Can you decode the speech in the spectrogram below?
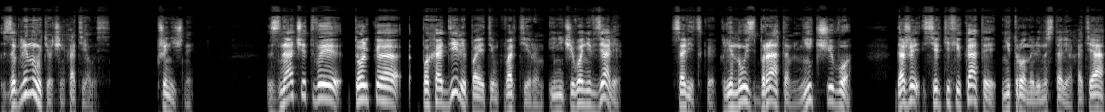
заглянуть очень хотелось. Пшеничный. Значит, вы только походили по этим квартирам и ничего не взяли? Савицкая. Клянусь братом, ничего. Даже сертификаты не тронули на столе, хотя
